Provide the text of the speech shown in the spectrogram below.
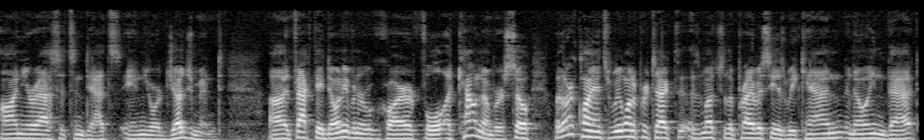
on your assets and debts in your judgment. Uh, in fact, they don't even require full account numbers. So, with our clients, we want to protect as much of the privacy as we can, knowing that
